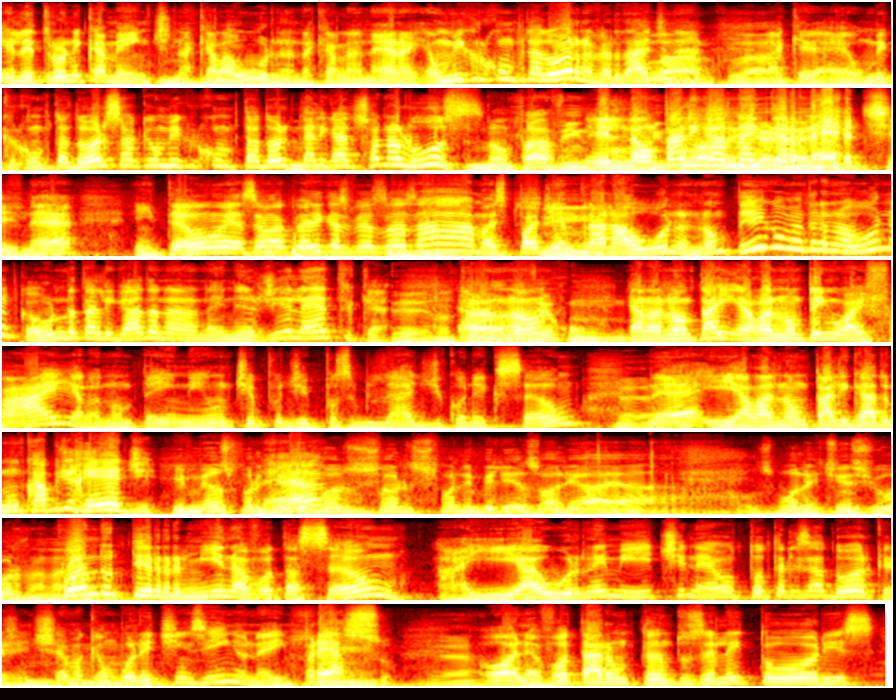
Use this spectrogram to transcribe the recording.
eletronicamente uhum. naquela urna, naquela, né? É um microcomputador, na verdade, claro, né? Claro. Aquele, é um microcomputador, só que é um microcomputador que está ligado só na luz. Não está vindo. Ele não está ligado na internet. internet, né? Então, essa é uma coisa que as pessoas, uhum. ah, mas pode Sim. entrar na urna. Não tem como entrar na urna, porque a urna está ligada na, na, energia elétrica. É, não tem ela nada não, a ver com... Ela não, tá, ela não tem Wi-Fi, ela não tem nenhum tipo de possibilidade de conexão, é. né? E ela não está ligada num cabo de rede. E mesmo porque né? depois os senhores disponibilizam ali a, a, os boletins de urna, né? Quando termina a votação, aí a urna emite né, o totalizador, que a gente uhum. chama, que é um boletinzinho, né? Impresso. Sim, é. Olha, votaram tantos eleitores,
